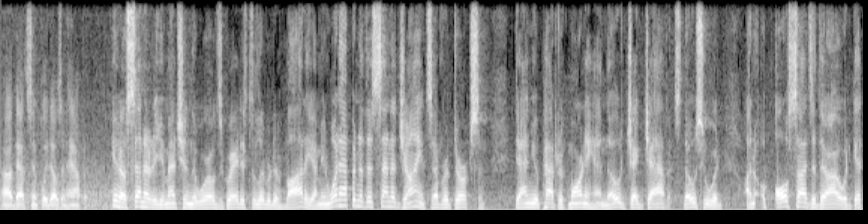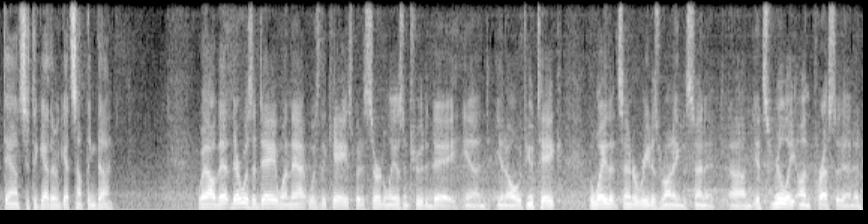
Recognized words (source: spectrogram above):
uh, that simply doesn't happen. You know, Senator, you mentioned the world's greatest deliberative body. I mean, what happened to the Senate giants, Everett Dirksen, Daniel Patrick Moynihan, those, Jake Javits, those who would, on all sides of the aisle, would get down, sit together, and get something done? Well, that, there was a day when that was the case, but it certainly isn't true today. And, you know, if you take the way that Senator Reid is running the Senate, um, it's really unprecedented.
